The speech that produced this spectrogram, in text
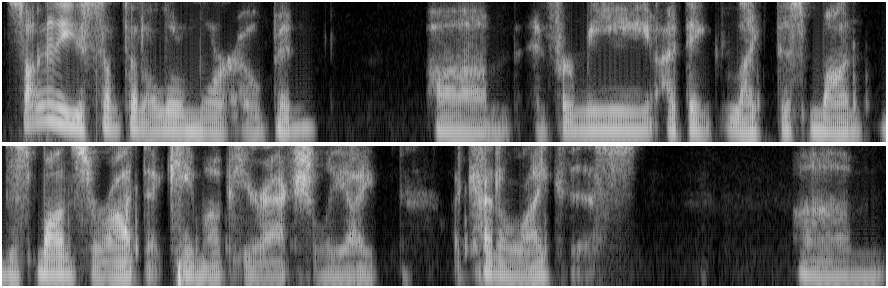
So I'm going to use something a little more open. Um, and for me, I think like this Mon this Montserrat that came up here, actually, I, I kind of like this. Um,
